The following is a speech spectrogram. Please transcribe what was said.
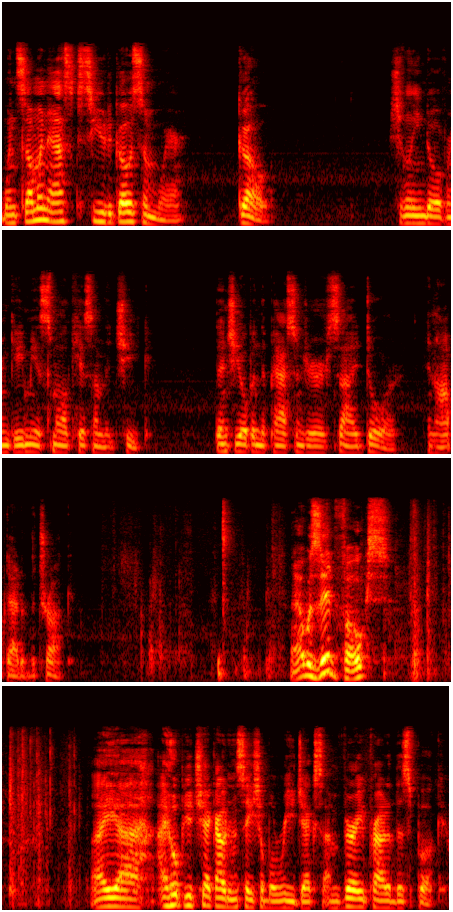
when someone asks you to go somewhere, go. She leaned over and gave me a small kiss on the cheek. Then she opened the passenger side door and hopped out of the truck. That was it, folks. I uh, I hope you check out Insatiable Rejects. I'm very proud of this book.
